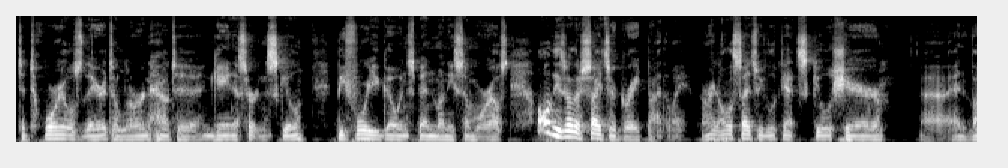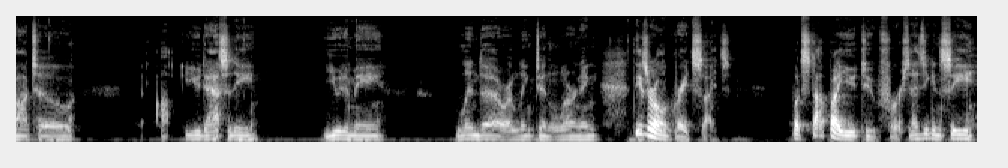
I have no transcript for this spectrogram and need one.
tutorials there to learn how to gain a certain skill before you go and spend money somewhere else. All these other sites are great, by the way. All right, all the sites we've looked at, Skillshare, uh, Envato, uh, Udacity, Udemy, Lynda, or LinkedIn Learning. These are all great sites. But stop by YouTube first. As you can see,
